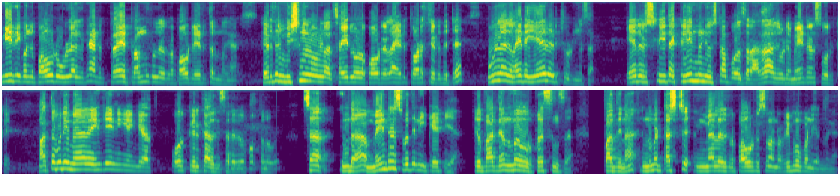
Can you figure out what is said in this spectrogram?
மீதி கொஞ்சம் பவுடர் உள்ள இருக்குங்க அந்த ட்ரே ட்ரம்முக்குள்ள இருக்கிற பவுடர் எடுத்துருந்துங்க எடுத்துட்டு மிஷினில் உள்ள சைடில் உள்ள பவுடர் எல்லாம் எடுத்து உடச்சி எடுத்துட்டு உள்ள லைட்டாக ஏர் அடிச்சு விடுங்க சார் ஏர் ஸ்ட்ரீட்டை க்ளீன் பண்ணி வச்சுட்டா போதும் சார் அதான் அதோட மெயின்டெனன்ஸ் ஒர்க்கு மற்றபடி மேலே எங்கேயும் நீங்கள் இங்கே ஒர்க் இருக்காதுங்க சார் இது பொறுத்தளவு. சார் இந்த மெயின்டெனன்ஸ் பற்றி நீங்கள் கேட்டியா? இது பார்த்தீங்கன்னா இந்த மாதிரி ஒரு ப்ரெஸ்ஸுங்க சார் பார்த்தீங்கன்னா இந்த மாதிரி டஸ்ட்டு மேலே இருக்கிற பவுடர்ஸ்லாம் நான் ரிமூவ் பண்ணியிருந்தேங்க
